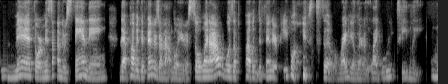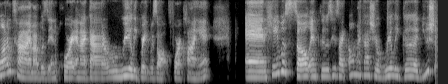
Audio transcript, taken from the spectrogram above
myth or misunderstanding that public defenders are not lawyers. So when I was a public mm-hmm. defender, people used to regular, like routinely. One time I was in court and I got a really great result for a client. And he was so enthused. He's like, Oh my gosh, you're really good. You should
